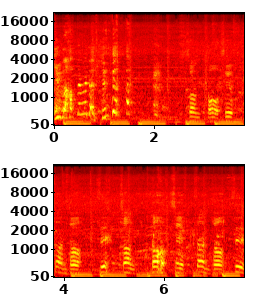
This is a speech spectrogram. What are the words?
이유가 합당하지 않냐 선더 스 선 더. 스, 선 더 스 선, 더. 스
